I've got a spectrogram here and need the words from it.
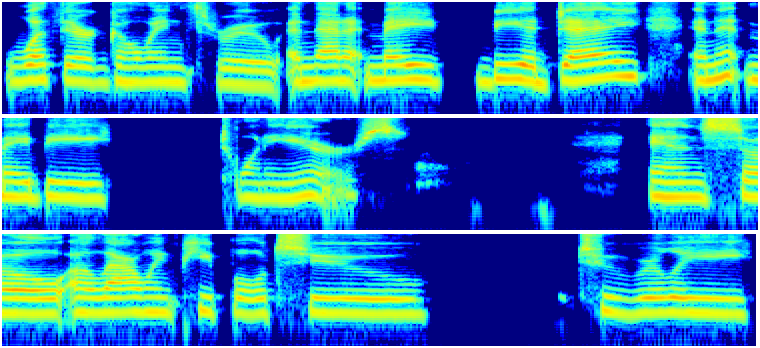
what they're going through, and that it may be a day and it may be 20 years. And so allowing people to to really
